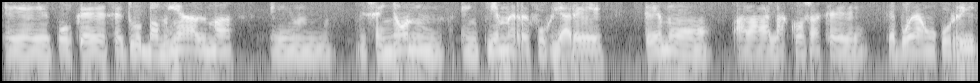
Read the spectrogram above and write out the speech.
Eh, ¿Por qué se turba mi alma? Eh, Señor, ¿en quién me refugiaré? Temo a las cosas que, que, puedan ocurrir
